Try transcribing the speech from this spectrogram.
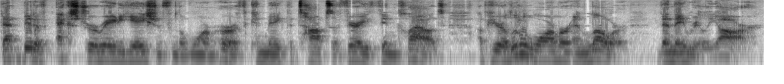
That bit of extra radiation from the warm Earth can make the tops of very thin clouds appear a little warmer and lower than they really are.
